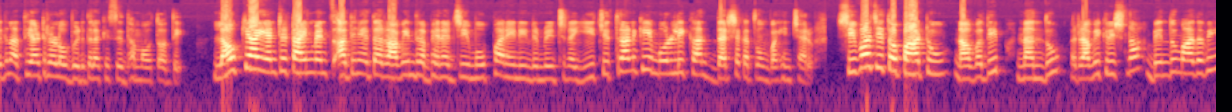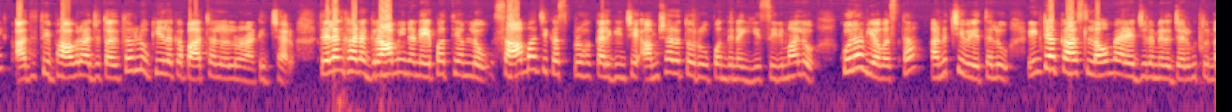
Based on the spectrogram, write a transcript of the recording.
ఐదున థియేటర్లలో విడుదలకి సిద్ధమవుతోంది. లౌక్యా ఎంటర్టైన్మెంట్స్ అధినేత రవీంద్ర బెనర్జీ ముప్పానేని నిర్మించిన ఈ చిత్రానికి మురళీకాంత్ దర్శకత్వం వహించారు. శివాజీతో పాటు నవదీప్ నందు రవికృష్ణ బిందు మాధవి అతిథి భావరాజు తదితరులు కీలక పాత్రలలో నటించారు. తెలంగాణ గ్రామీణ నేపథ్యంలో సామాజిక స్పృహ కలిగించే అంశాలతో రూపొందిన ఈ సినిమాలో కుల వ్యవస్థ అణచివేతలు ఇంటర్ కాస్ట్ లవ్ మ్యారేజ్ల మీద జరుగుతున్న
